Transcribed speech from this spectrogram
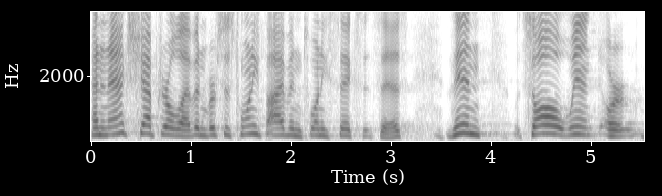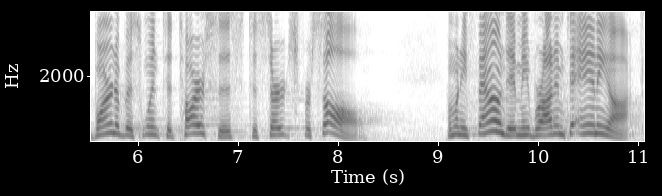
And in Acts chapter 11, verses 25 and 26, it says, Then Saul went, or Barnabas went to Tarsus to search for Saul. And when he found him, he brought him to Antioch.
